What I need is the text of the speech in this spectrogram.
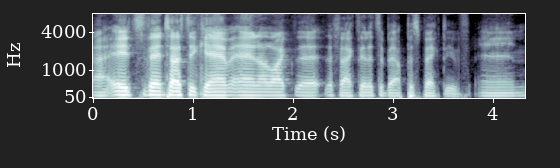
Uh, it's fantastic, Cam, and I like the the fact that it's about perspective and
